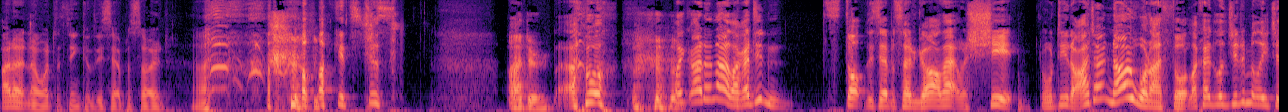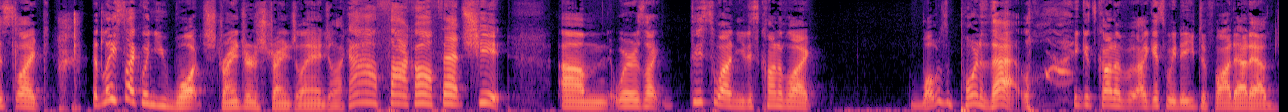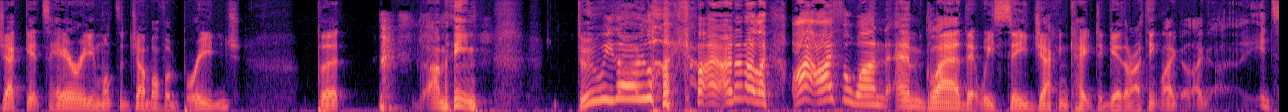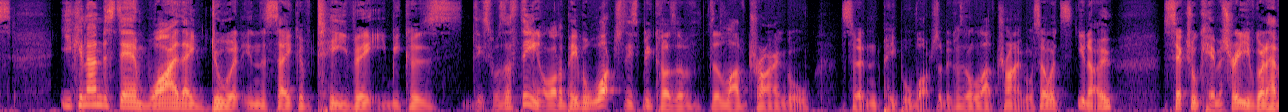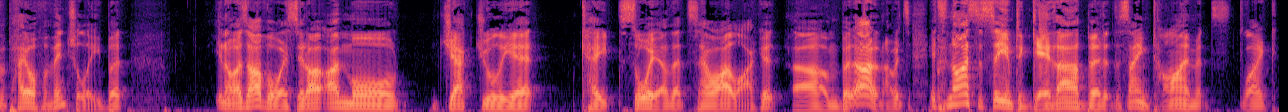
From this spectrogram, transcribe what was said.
I don't know what to think of this episode. Uh, like it's just I do. well, like I don't know. Like I didn't stop this episode and go, "Oh, that was shit," or did I? I don't know what I thought. Like I legitimately just like, at least like when you watch Stranger in a Strange Land, you're like, "Ah, fuck off that shit." Um, whereas like this one, you just kind of like, what was the point of that? like it's kind of, I guess we need to find out how Jack gets hairy and wants to jump off a bridge, but I mean. Do we though? Like I, I don't know. Like I, I for one am glad that we see Jack and Kate together. I think like like it's you can understand why they do it in the sake of TV because this was a thing. A lot of people watch this because of the love triangle. Certain people watch it because of the love triangle. So it's you know sexual chemistry. You've got to have a payoff eventually. But you know, as I've always said, I, I'm more Jack Juliet Kate Sawyer. That's how I like it. Um, but I don't know. It's it's nice to see them together, but at the same time, it's like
